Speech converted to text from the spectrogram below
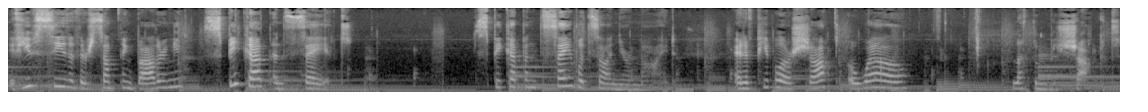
If you see that there's something bothering you, speak up and say it. Speak up and say what's on your mind. And if people are shocked, oh well, let them be shocked.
